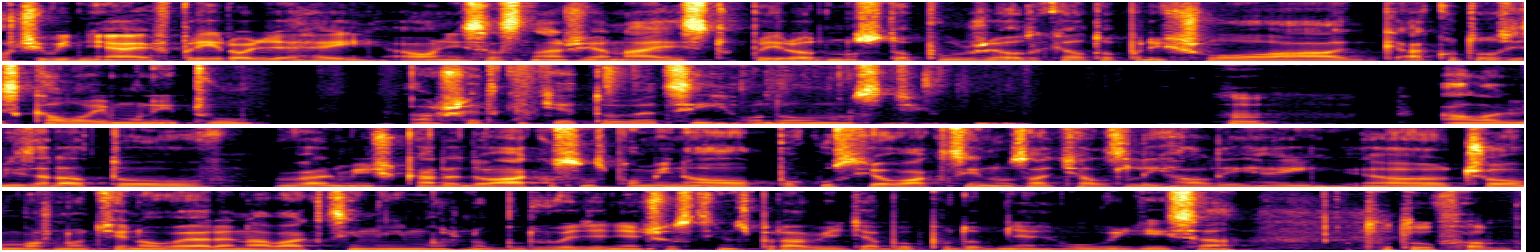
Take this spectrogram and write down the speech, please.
očividne aj v prírode, hej. A oni sa snažia nájsť tú prírodnú stopu, že odkiaľ to prišlo a ako to získalo imunitu a všetky tieto veci, odolnosť. Hm. Ale vyzerá to veľmi škaredo. A ako som spomínal, pokusy o vakcínu zatiaľ zlyhali, hej. Čo možno tie nové RNA vakcíny možno budú vedieť niečo s tým spraviť alebo podobne. Uvidí sa. To dúfam.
